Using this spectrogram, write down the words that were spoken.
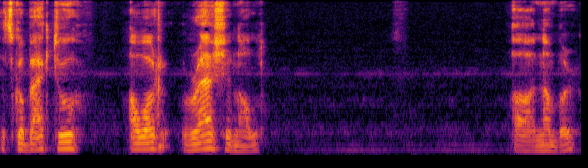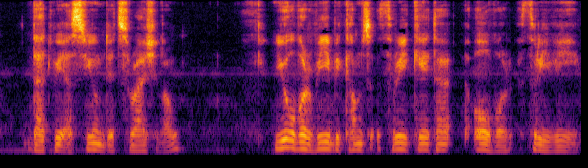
Let's go back to our rational uh, number that we assumed it's rational. U over v becomes 3k over 3v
